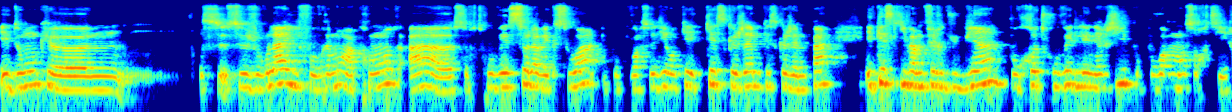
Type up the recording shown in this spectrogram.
Et donc, euh, ce, jour-là, il faut vraiment apprendre à euh, se retrouver seul avec soi pour pouvoir se dire, OK, qu'est-ce que j'aime, qu'est-ce que j'aime pas, et qu'est-ce qui va me faire du bien pour retrouver de l'énergie, pour pouvoir m'en sortir.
